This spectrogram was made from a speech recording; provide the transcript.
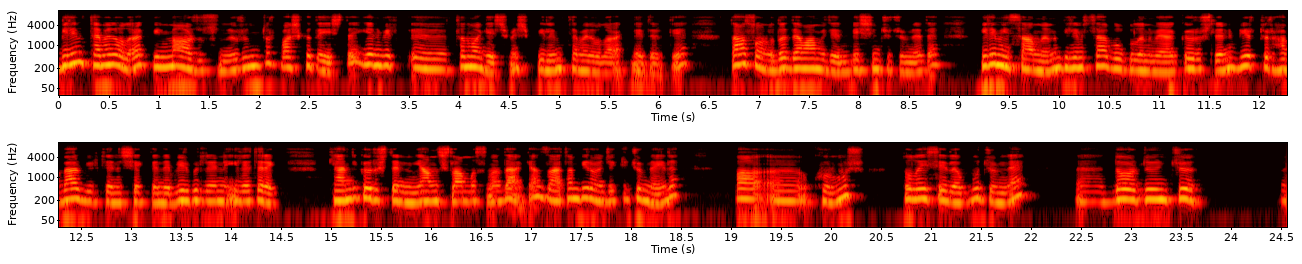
Bilim temel olarak bilme arzusunun ürünüdür. Başka değişti. Yeni bir e, tanıma geçmiş. Bilim temel olarak nedir diye. Daha sonra da devam edelim 5. cümlede. Bilim insanlarının bilimsel bulgularını veya görüşlerini bir tür haber bülteni şeklinde birbirlerine ileterek kendi görüşlerinin yanlışlanmasına derken zaten bir önceki cümleyle bağ e, kurmuş. Dolayısıyla bu cümle e, dördüncü e,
